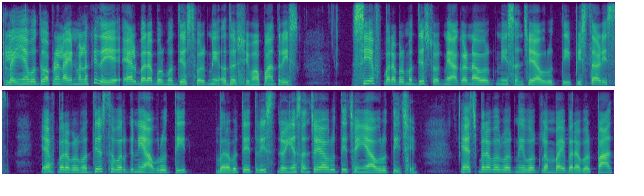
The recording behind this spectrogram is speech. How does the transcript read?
એટલે અહીંયા બધું આપણે લાઇનમાં લખી દઈએ. એલ બરાબર મધ્યસ્થ વર્ગની અધસ્યમાં પાંત્રીસ. સીએફ બરાબર મધ્યસ્થ વર્ગની આગળના વર્ગની સંચય આવૃત્તિ પિસ્તાળીસ. એફ બરાબર મધ્યસ્થ વર્ગની આવૃત્તિ બરાબર તેત્રીસ. જો અહીંયા સંચય આવૃત્તિ છે, અહીંયા આવૃત્તિ છે. એચ બરાબર વર્ગની વર્ગ લંબાઈ બરાબર પાંચ.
